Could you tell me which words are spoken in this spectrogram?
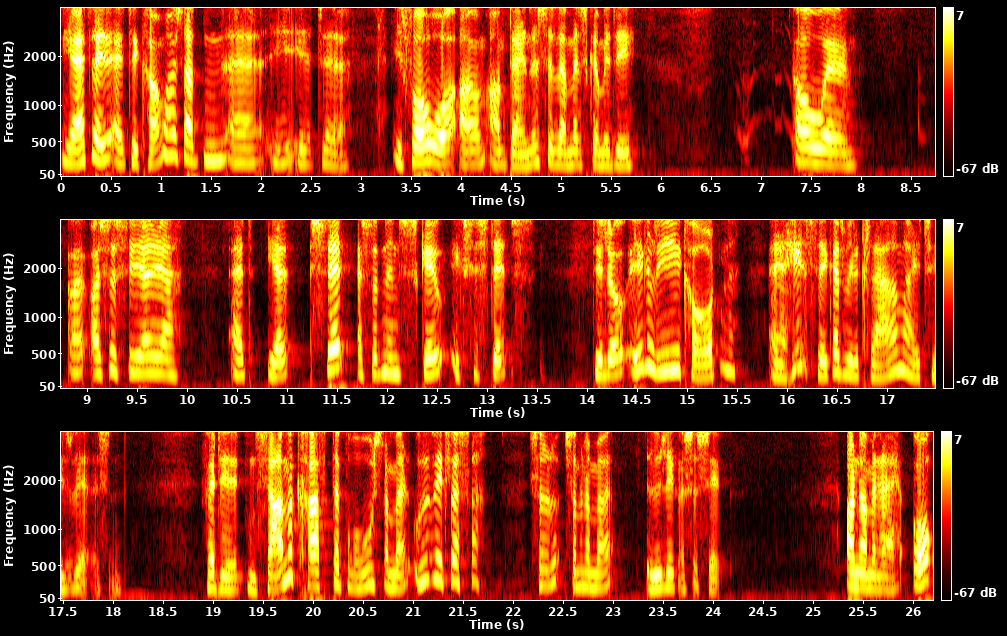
Ja, det, det kommer sådan uh, et, uh, et forord om, om dannelse, hvad man skal med det. Og, uh, og, og så siger jeg, at jeg selv er sådan en skæv eksistens. Det lå ikke lige i kortene, at jeg helt sikkert ville klare mig i tilværelsen. For det er den samme kraft, der bruges, når man udvikler sig, som når man ødelægger sig selv. Og når man er ung,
